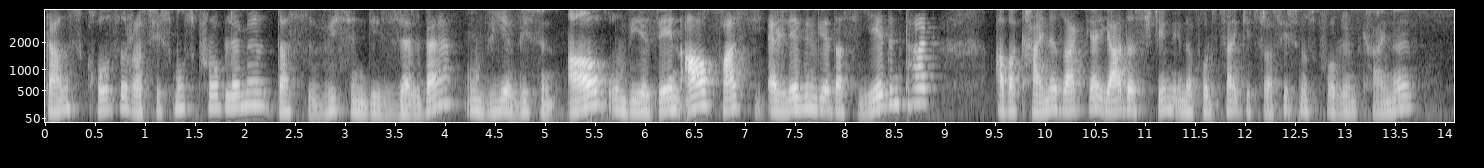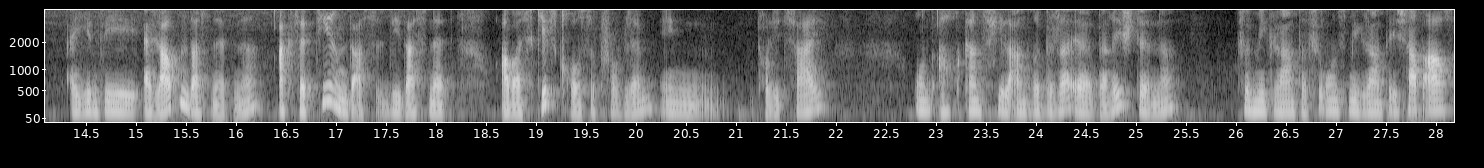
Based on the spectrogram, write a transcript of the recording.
ganz große Rassismusprobleme. Das wissen die selber und wir wissen auch und wir sehen auch, fast erleben wir das jeden Tag. Aber keiner sagt ja, ja, das stimmt, in der Polizei gibt es Rassismusprobleme. Keine irgendwie erlauben das nicht, ne? akzeptieren das, die das nicht. Aber es gibt große Probleme in Polizei und auch ganz viele andere äh, Berichte. Ne? Für Migranten, für uns Migranten. Ich habe auch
